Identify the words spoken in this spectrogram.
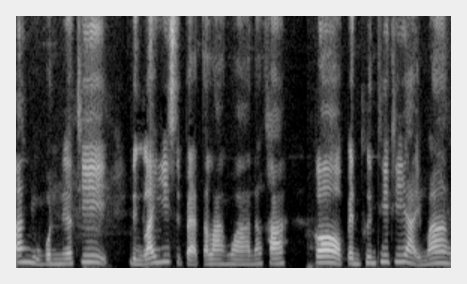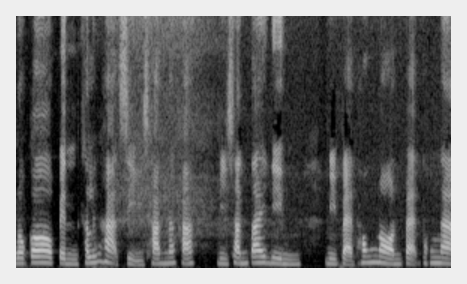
ตั้งอยู่บนเนื้อที่ 1ไร่28 ตารางวานะคะ ก็เป็นพื้นที่ที่ใหญ่มาก แล้วก็เป็นคฤหาสน์สี่ชั้นนะคะ มีชั้นใต้ดินมี 8 ห้องนอน 8 ห้องน้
